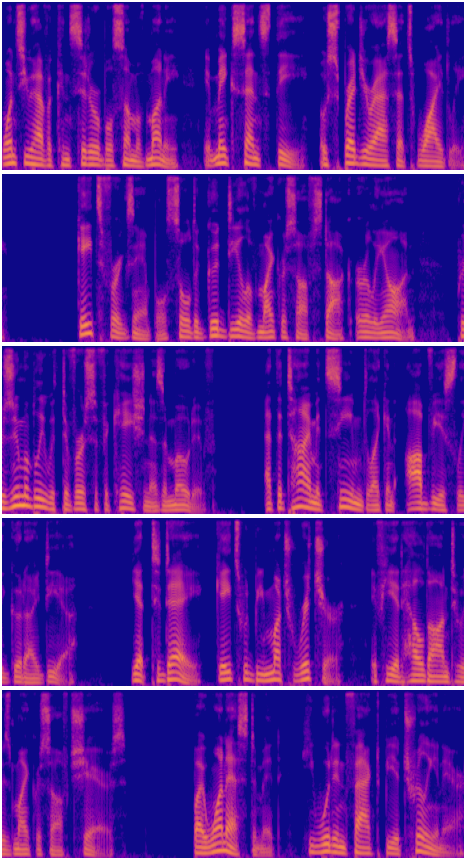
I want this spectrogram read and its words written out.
Once you have a considerable sum of money, it makes sense the, oh, spread your assets widely. Gates, for example, sold a good deal of Microsoft stock early on, presumably with diversification as a motive. At the time, it seemed like an obviously good idea. Yet today, Gates would be much richer if he had held on to his Microsoft shares. By one estimate, he would in fact be a trillionaire,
